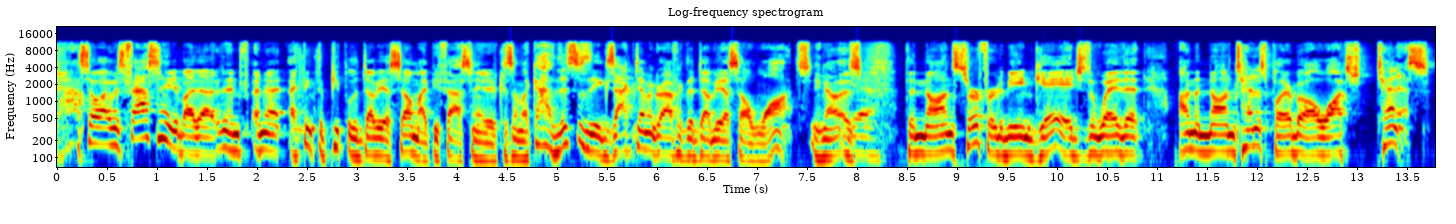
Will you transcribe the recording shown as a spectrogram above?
Wow. So I was fascinated by that, and and I, I think the people at WSL might be fascinated because I'm like, God, this is the exact demographic that WSL wants. You know, as Yeah. the non-surfer to be engaged the way that I'm a non-tennis player, but I'll watch tennis.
